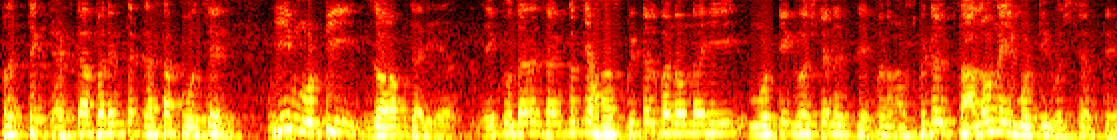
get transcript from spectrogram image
प्रत्येक घटकापर्यंत कसा पोहोचेल ही मोठी जबाबदारी आहे. एक उदाहरण सांगतो की हॉस्पिटल बनवणं ही मोठी गोष्ट नसते पण हॉस्पिटल चालवणं ही मोठी गोष्ट असते.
